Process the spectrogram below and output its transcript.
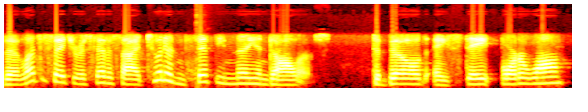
the legislature has set aside $250 million to build a state border wall.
